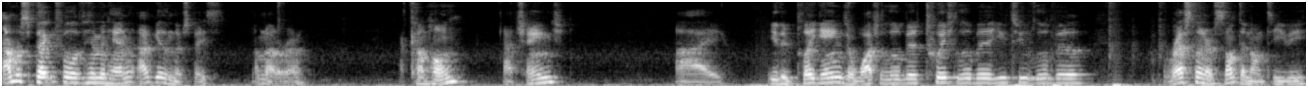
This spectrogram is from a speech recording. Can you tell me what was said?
I'm respectful of him and Hannah. I give them their space. I'm not around. I come home. I change. I either play games or watch a little bit of Twitch, a little bit of YouTube, a little bit of wrestling or something on TV.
